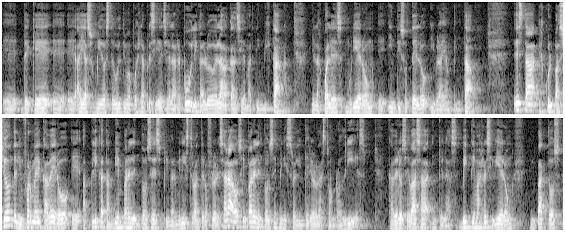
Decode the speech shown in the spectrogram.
eh, de que haya asumido este último pues, la presidencia de la República luego de la vacancia de Martín Vizcarra, y en las cuales murieron Inti Sotelo y Brian Pintado. Esta exculpación del informe de Cabero eh, aplica también para el entonces primer ministro Antero Flores Araos y para el entonces ministro del Interior Gastón Rodríguez. Cabero se basa en que las víctimas recibieron impactos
